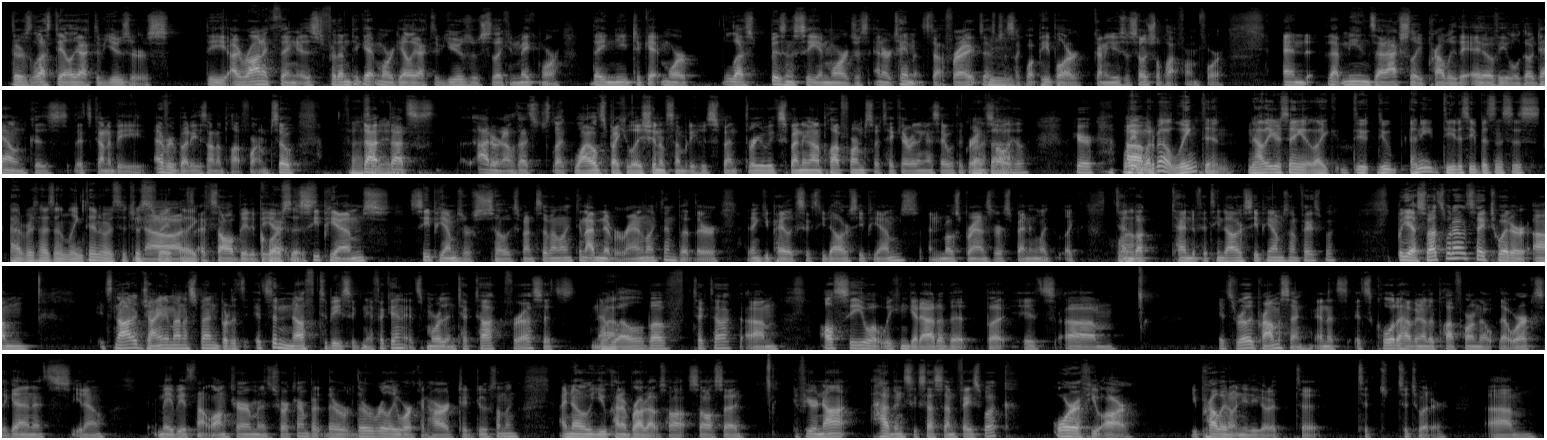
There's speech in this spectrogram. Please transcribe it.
there's less daily active users. The ironic thing is for them to get more daily active users so they can make more, they need to get more less businessy and more just entertainment stuff, right? That's just mm. like what people are going to use a social platform for. And that means that actually probably the AOV will go down because it's going to be everybody's on the platform. So that that's I don't know. That's like wild speculation of somebody who's spent three weeks spending on a platform. So take everything I say with a grain Love of salt here. Wait, Um, what about LinkedIn? Now that you're saying it, like, do do any D2C businesses advertise on LinkedIn, or is it just no, straight like? it's all B two B. courses? CPMS CPMS are so expensive on LinkedIn. I've never ran LinkedIn, but they're I think you pay like sixty dollars CPMS, and most brands are spending like like ten Wow. buck ten to fifteen dollars CPMS on Facebook. But yeah, so that's what I would say. Twitter. Um, it's not a giant amount of spend, but it's it's enough to be significant. It's more than TikTok for us. It's now Wow. well above TikTok. Um, I'll see what we can get out of it, but it's um, it's really promising, and it's it's cool to have another platform that that works. Again, it's you know maybe it's not long term and it's short term, but they're they're really working hard to do something. I know you kind of brought it up, so I'll, so I'll say if you're not having success on Facebook, or if you are, you probably don't need to go to to to, to Twitter. Um,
